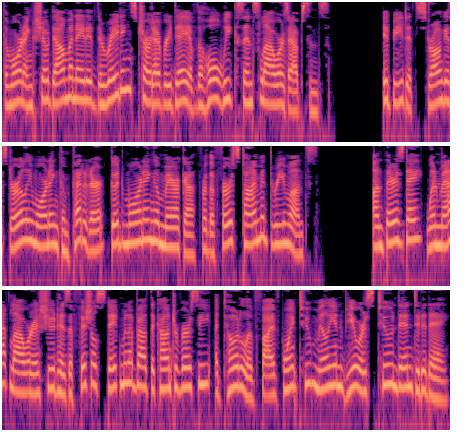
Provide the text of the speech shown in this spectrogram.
the morning show dominated the ratings chart every day of the whole week since Lauer's absence. It beat its strongest early morning competitor, Good Morning America, for the first time in three months. On Thursday, when Matt Lauer issued his official statement about the controversy, a total of 5.2 million viewers tuned in to Today.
